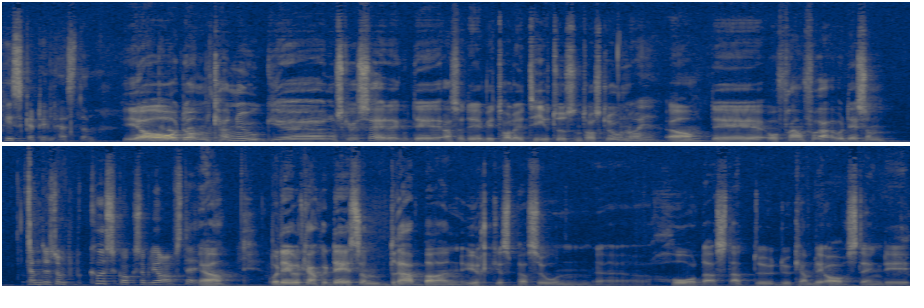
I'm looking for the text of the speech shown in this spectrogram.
piskar till hästen? Ja, de kan nog, eh, nu ska vi se, det, det, alltså det, vi talar ju tiotusentals kronor. Oj. Ja, Mm. det, och framförallt, och det som Kan du som kusk också bli avstängd? Ja, och det är väl kanske det som drabbar en yrkesperson eh, hårdast. Att du, du kan bli avstängd i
